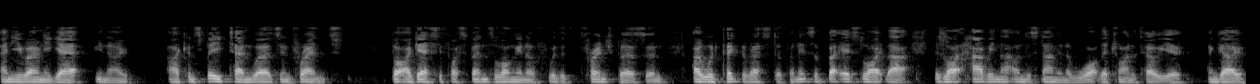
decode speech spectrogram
and you only get, you know, I can speak 10 words in French, but I guess if I spent long enough with a French person, I would pick the rest up. And it's a, it's like that. It's like having that understanding of what they're trying to tell you and go,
